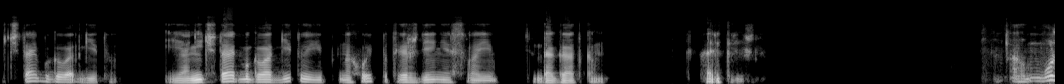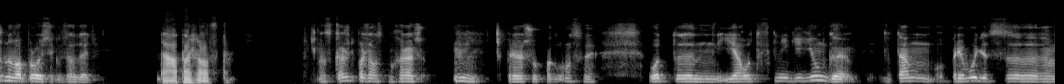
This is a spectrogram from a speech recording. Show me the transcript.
Читай Бхагавадгиту. И они читают Бхагавадгиту и находят подтверждение своим догадкам. Хари Кришна. А можно вопросик задать? Да, пожалуйста. Скажите, пожалуйста, Махарадж, приношу поклон свой. Вот э, я вот в книге Юнга, там приводятся,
